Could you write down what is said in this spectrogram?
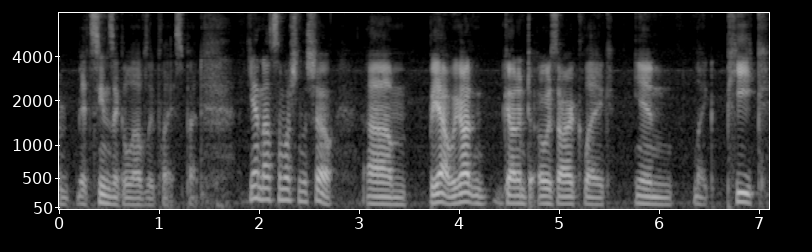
um, it seems like a lovely place. But yeah, not so much in the show. Um, but yeah, we got got into Ozark like in like peak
